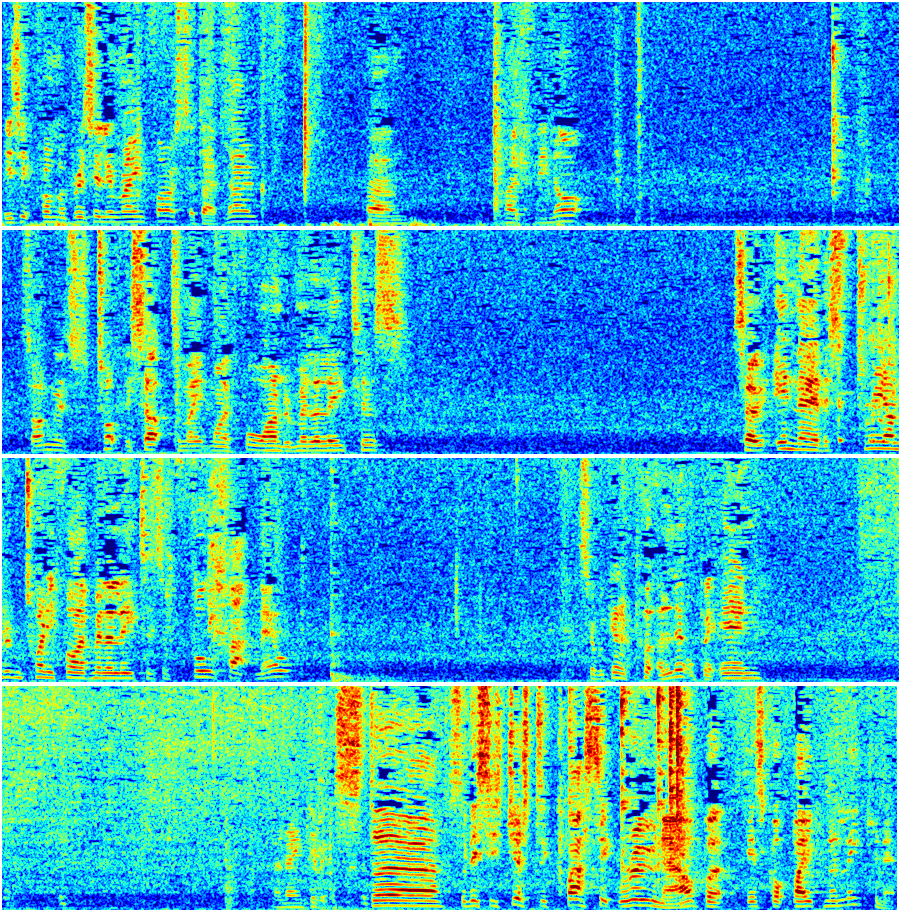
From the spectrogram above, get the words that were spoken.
is it from a Brazilian rainforest? I don't know. Um, hopefully not. So I'm going to top this up to make my 400 millilitres. So in there, there's 325 millilitres of full fat milk. So we're going to put a little bit in and then give it a stir. So this is just a classic roux now, but it's got bacon and leek in it.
